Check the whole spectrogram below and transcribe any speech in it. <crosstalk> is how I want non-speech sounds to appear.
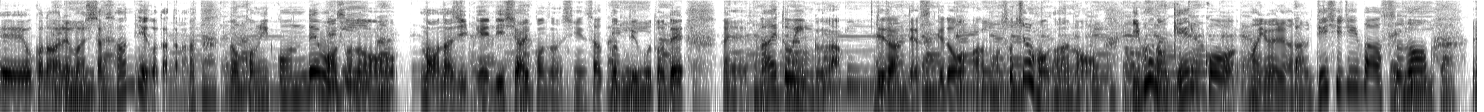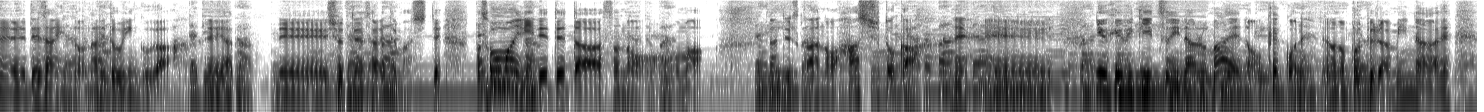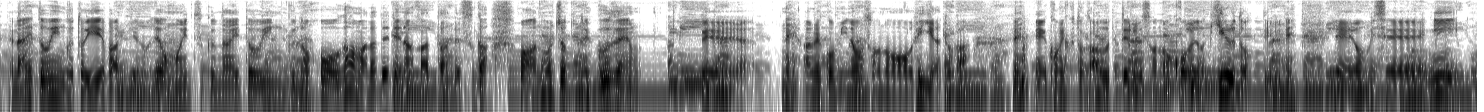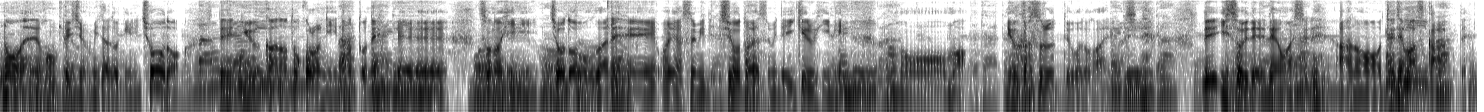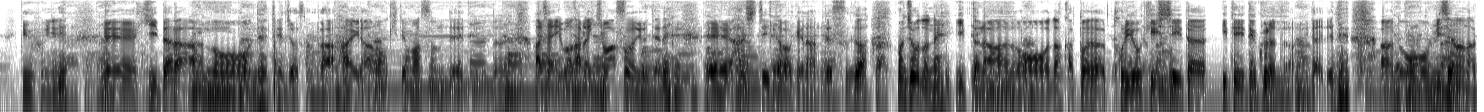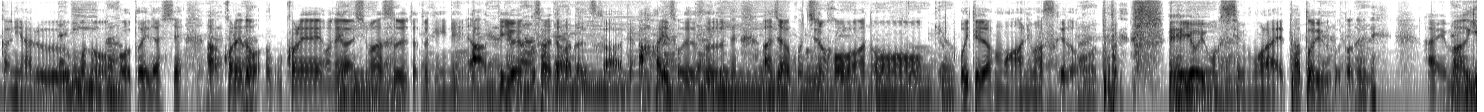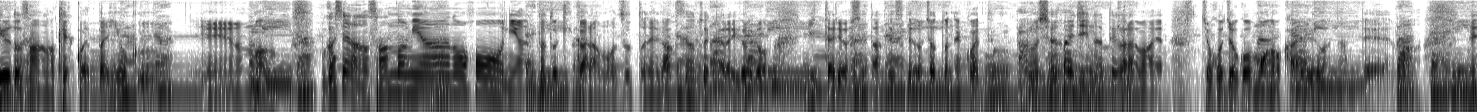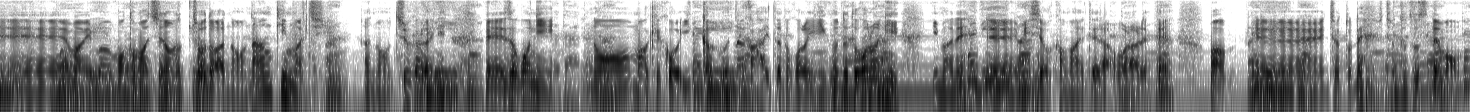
えー行われましたサンディエゴだったかな？のコミコンでもその、まあ、同じ、えー DC アイコンズの新作っていうことで、えーとナイトウィングが出たんですけどあのそっちの方があの今の現行、まあ、いわゆるあの DC リバースの、えーデザインのナイトウィングが、えーやえー出展されてまして、まあ、その前に出てたそのまあ何ていうんですかあのハッシュとかね、えー New 52になる前の結構ねあのポピュラーみんながねナイトウィングといえばっていうので思いつくナイトウィングの方がまだ出てなかったんですが、まあ、あのちょっとね偶然、えーね、アメコミのそのフィギュアとか、ね、えーコミックとか売ってるその神戸のギルドっていうね、えーお店にの、えーホームページを見た時にちょうどで入荷のところになんとね、えーその日にちょうど僕がね、えーお休みで仕事お休みで行ける日に、あのーまあ、入荷するっていうことがありましてね。で急いで電話してね「あのー出てますか?」っていうふうにね、えー聞いたら、あのーね、店長さんが「はいあの来てますんで」って言うとね「あじゃあ今から行きます」言うてね、えー走っていたわけなんですが、まあ、ちょうどね行ったら、あのーなんかどうやら取り置きしていたいていてくれたみたいでね、あのー店の中にあるものをこう取り出して「あこれどこれお願いします」って言った時にね「あで予約された方ですか?」って「あはいそうです」ね「あじゃあこっちの方あのー置いてたもんありますけど」って。え <laughs> ー用意もしてもらえたということでね。はい。まあ、ギルドさんあの結構やっぱりよく、えーまあ、昔あの、三宮の方にあった時からもずっとね、学生の時からいろいろ行ったりはしてたんですけど、ちょっとね、こうやって、あの、社会人になってから、まあ、ちょこちょこ物を買えるようになって、まあ、ね、えーまあ今、元町の、ちょうどあの、南京町、あの、中華街ね、えーそこに、の、まあ結構一角、中入ったところ、入り組んだところに、今ね、えー店を構えておられて、まあ、えーちょっとね、ちょっとずつでも、え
